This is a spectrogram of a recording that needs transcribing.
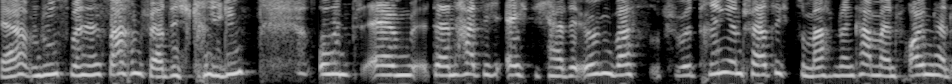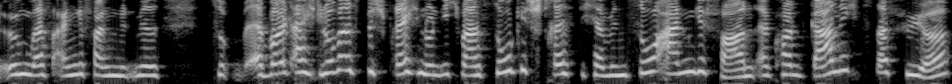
ja, und muss meine Sachen fertig kriegen. Und ähm, dann hatte ich echt, ich hatte irgendwas für dringend fertig zu machen. Dann kam mein Freund und hat irgendwas angefangen mit mir zu, er wollte eigentlich nur was besprechen und ich war so gestresst, ich habe ihn so angefahren, er konnte gar nichts dafür.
